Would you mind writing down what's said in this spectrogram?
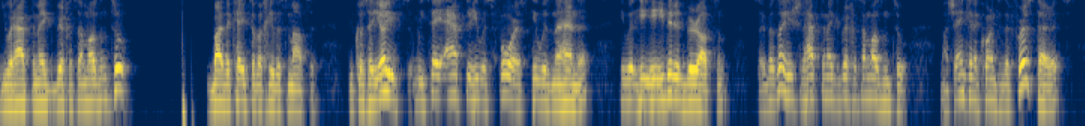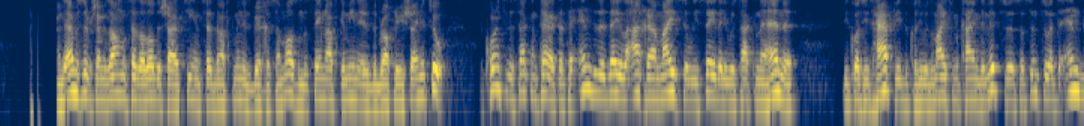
you would have to make birchas hamazon too by the case of Achilas Matzah. Because Hayois, we say after he was forced, he was Nehene, he, was, he, he did it Biratzen, so oh, he should have to make Birchas Hamazon too. Mashenkin, according to the first teretz, and the Emes of Shem Zalman says, although the Sharatzian says the Nafkamina is Birchas Hamazon, the same Nafkamina is the Bracha Yishayna too. According to the second teretz, at the end of the day, La'achar we say that he was taken Nehene, because he's happy, because he was the Maisim Kaim the Mitzvah, so since at the end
